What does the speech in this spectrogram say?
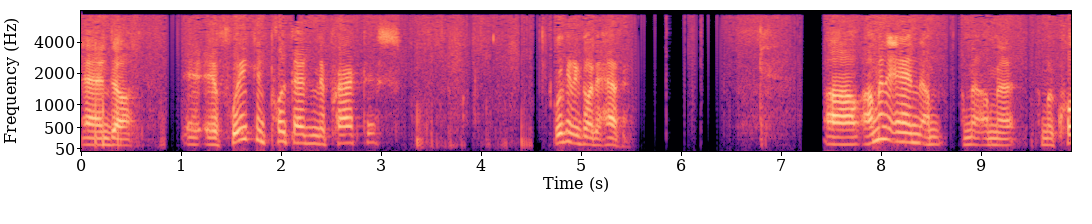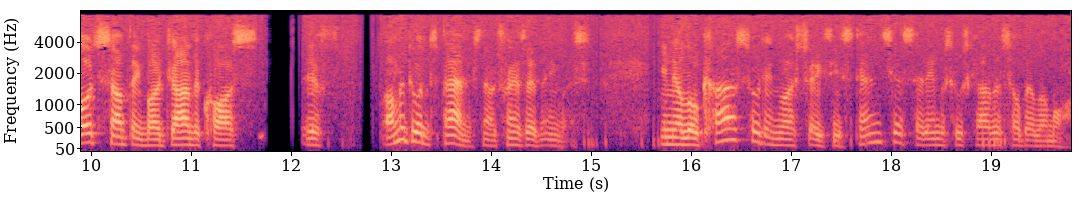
And uh, if we can put that into practice, we're going to go to heaven. Uh, I'm going to end. I'm, I'm, I'm going to quote something about John the Cross. If I'm going to do it in Spanish now, translate in English. En el ocaso de nuestra existencia seremos juzgados sobre el amor.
